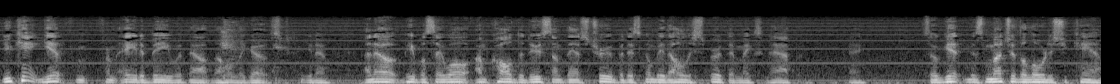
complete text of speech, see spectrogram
You can't get from, from A to B without the Holy Ghost. You know, I know people say, "Well, I'm called to do something." That's true, but it's going to be the Holy Spirit that makes it happen. Okay, so get as much of the Lord as you can,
